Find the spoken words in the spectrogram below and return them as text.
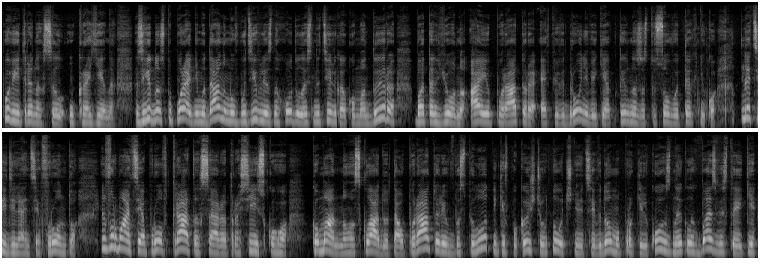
повітряних сил України. Згідно з попередніми даними, в будівлі знаходились не тільки командири батальйону, а й оператори FPV-дронів, які активно застосовують техніку на цій ділянці фронту. Інформація про втрати серед російського командного складу та операторів безпілотників поки що уточнюється. Відомо про кількох зниклих безвісти, які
